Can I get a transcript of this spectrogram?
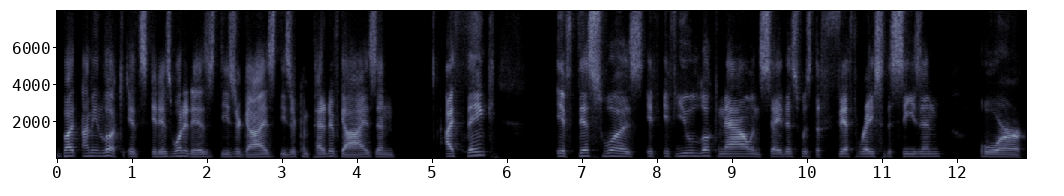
but I mean, look, it's it is what it is. These are guys, these are competitive guys, and I think if this was if if you look now and say this was the fifth race of the season, or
